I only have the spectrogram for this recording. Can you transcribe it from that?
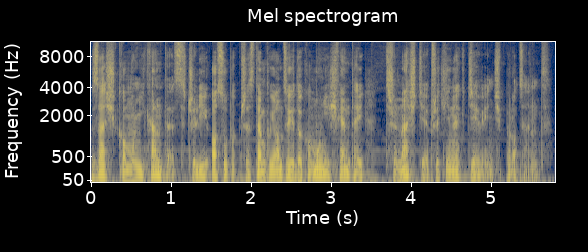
zaś Komunicantes, czyli osób przystępujących do Komunii Świętej 13,9%.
